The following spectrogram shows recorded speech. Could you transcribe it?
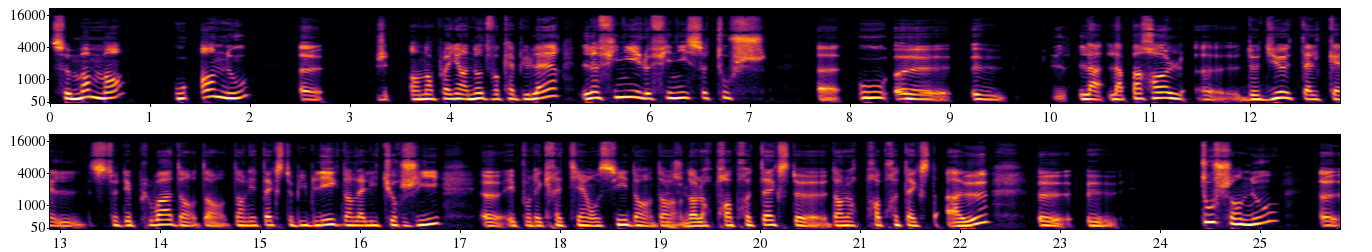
ce, moment où en nous, euh, en employant un autre vocabulaire, l'infini et le fini se touchent, euh, où la, la, parole de Dieu telle qu'elle se déploie dans, dans, dans, les textes bibliques, dans la liturgie, et pour les chrétiens aussi dans, dans, dans leur propre texte, dans leur propre texte à eux, touche en nous euh,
